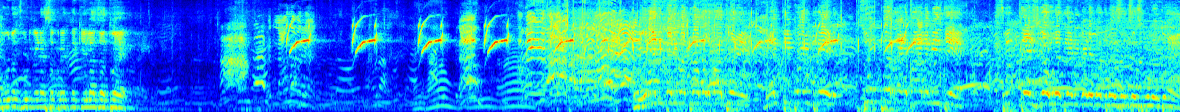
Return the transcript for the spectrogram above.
बोनस गुण घेण्याचा प्रयत्न केला जातोय. सिद्धेश गौरव या ठिकाणी मात्र सक्सेसफुल होतोय.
